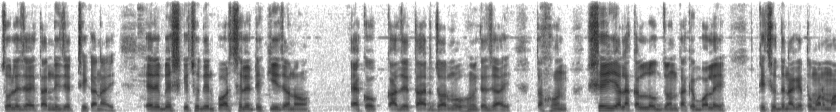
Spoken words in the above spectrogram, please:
চলে যায় তার নিজের ঠিকানায়। এর বেশ কিছুদিন পর ছেলেটি কী যেন একক কাজে তার জন্মভূমিতে যায়। তখন সেই এলাকার লোকজন তাকে বলে কিছুদিন আগে তোমার মা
